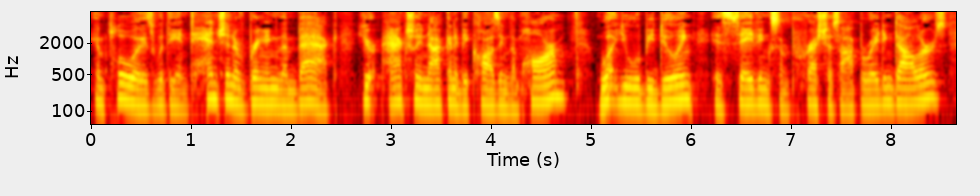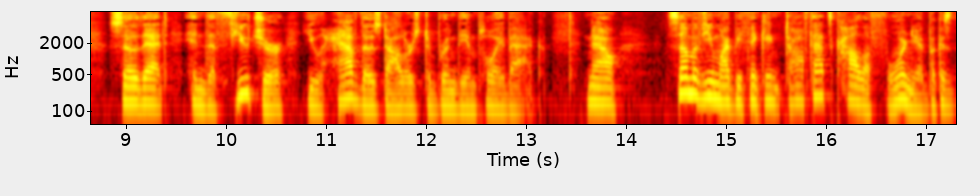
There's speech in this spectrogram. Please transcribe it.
employees with the intention of bringing them back, you're actually not going to be causing them harm. What you will be doing is saving some precious operating dollars so that in the future, you have those dollars to bring the employee back. Now, some of you might be thinking, Dolph, that's California because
